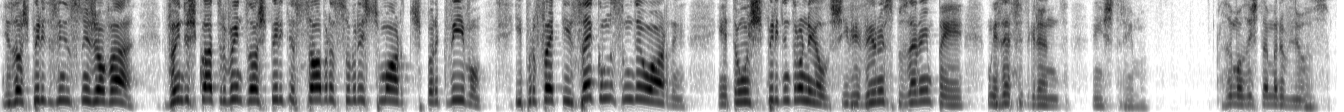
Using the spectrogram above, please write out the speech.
Diz ao espírito assim: Senhor Jeová: Vem dos quatro ventos ao espírito e sobra sobre estes mortos, para que vivam. E profetizei como se me deu ordem. Então o espírito entrou neles, e viveram e se puseram em pé, um exército grande em extremo. Mas, irmãos, isto é maravilhoso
